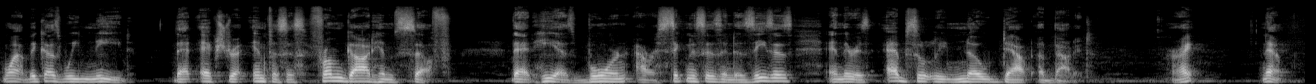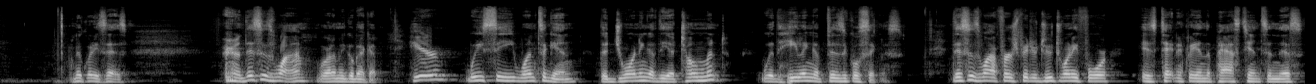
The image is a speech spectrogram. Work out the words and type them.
Why? Because we need that extra emphasis from God Himself that He has borne our sicknesses and diseases, and there is absolutely no doubt about it. All right? Now, look what He says. this is why, well, let me go back up. Here we see once again the joining of the atonement with healing of physical sickness. This is why 1 Peter 2.24 is technically in the past tense in this.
